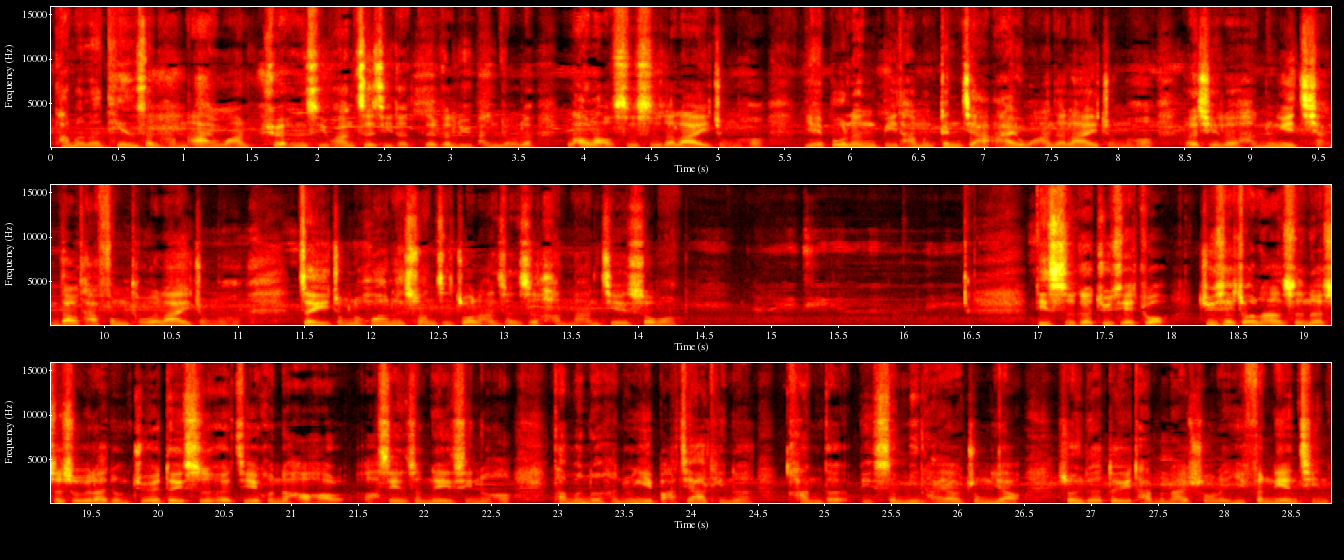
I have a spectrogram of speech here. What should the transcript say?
他们呢，天生很爱玩，却很喜欢自己的这个女朋友呢，老老实实的那一种哈，也不能比他们更加爱玩的那一种哈，而且呢，很容易抢到他风头的那一种哈。这一种的话呢，双子座男生是很难接受哦。第四个巨蟹座，巨蟹座男生呢是属于那种绝对适合结婚的好好啊先生类型的哈。他们呢很容易把家庭呢看得比生命还要重要，所以呢对于他们来说呢一份恋情，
